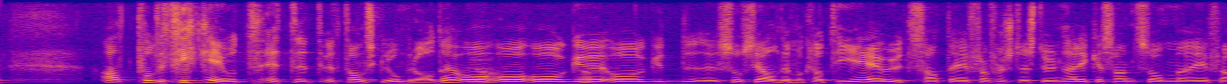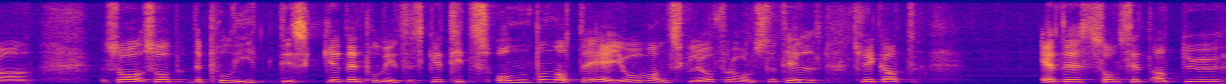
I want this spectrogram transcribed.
at politikk er jo et, et, et, et vanskelig område. Og, og, og, og sosialdemokratiet er jo utsatt eh, fra første stund her, ikke sant? Som ifra, så så det politiske, den politiske tidsånd på en måte er jo vanskelig å forholde seg til. slik at Er det sånn sett at du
